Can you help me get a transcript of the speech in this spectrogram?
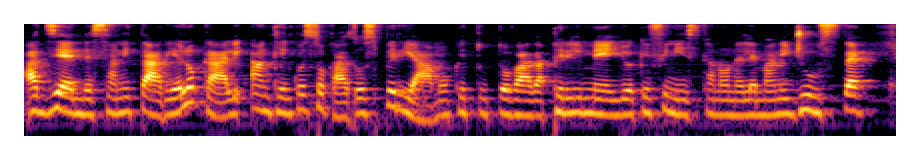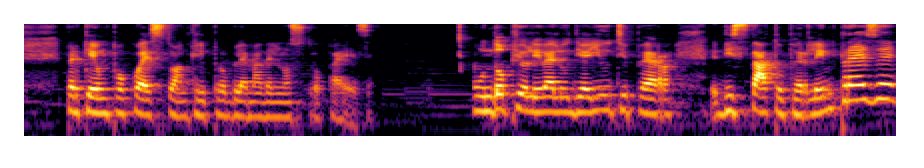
aziende sanitarie locali, anche in questo caso speriamo che tutto vada per il meglio e che finiscano nelle mani giuste, perché è un po' questo anche il problema del nostro paese un doppio livello di aiuti per, di Stato per le imprese,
